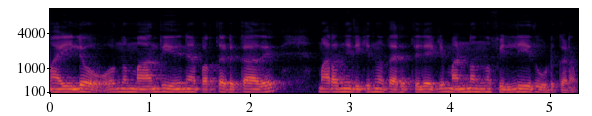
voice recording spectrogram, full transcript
മയിലോ ഒന്നും മാന്തി ഇതിനെ പുറത്തെടുക്കാതെ മറഞ്ഞിരിക്കുന്ന തരത്തിലേക്ക് മണ്ണൊന്ന് ഫില്ല് ചെയ്ത് കൊടുക്കണം.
